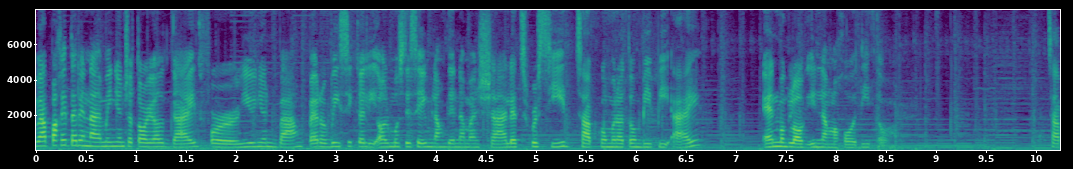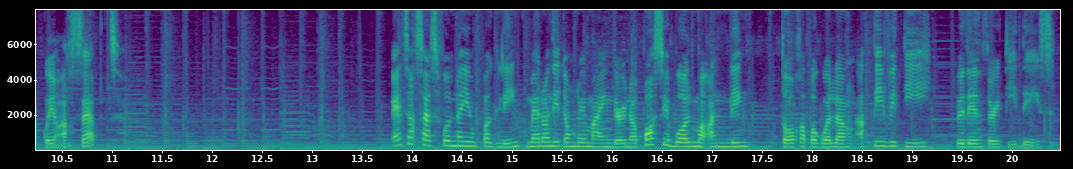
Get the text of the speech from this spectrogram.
Ipapakita rin namin yung tutorial guide for Union Bank, pero basically almost the same lang din naman siya. Let's proceed. Tap ko muna tong BPI and mag-login lang ako dito. Tap ko yung accept. And successful na yung pag-link, meron ditong reminder na possible ma-unlink to kapag walang activity within 30 days.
